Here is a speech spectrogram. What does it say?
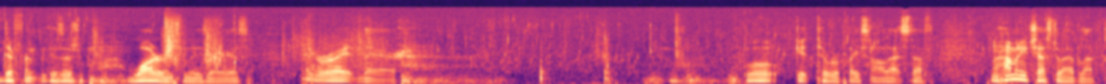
different because there's water in some of these areas. Like right there. We'll get to replacing all that stuff. Now, how many chests do I have left?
